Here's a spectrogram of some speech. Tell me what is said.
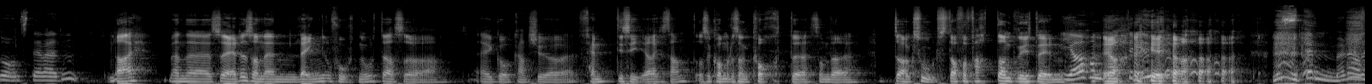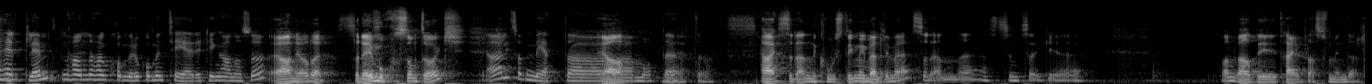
noe annet sted i verden. nei, men eh, så er det sånn en lengre fotnote, altså jeg går kanskje 50 sider, ikke sant? Og så kommer det sånn kort som det Dag Solstad, forfatteren, bryter inn. Ja, han bryter inn. Ja, Stemmer det, jeg hadde helt glemt. Han, han kommer og kommenterer ting, han også. ja, han gjør det. Så det er morsomt òg. Ja, Litt sånn Ja, meta. Nei, så den koste jeg meg veldig med, så den uh, syns jeg uh, var en verdig tredjeplass for min del.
